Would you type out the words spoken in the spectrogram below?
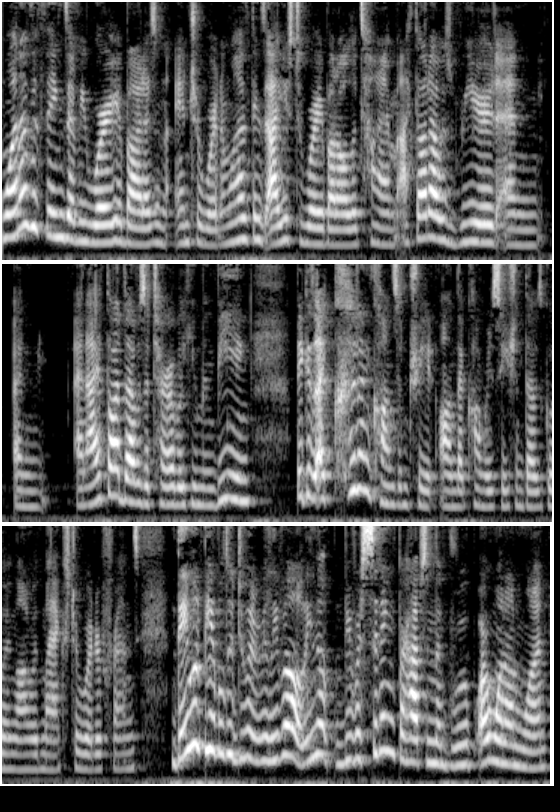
One of the things that we worry about as an introvert, and one of the things I used to worry about all the time, I thought I was weird and and and I thought that I was a terrible human being because I couldn't concentrate on the conversation that was going on with my extroverted friends. They would be able to do it really well. You know, we were sitting perhaps in a group or one on one,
